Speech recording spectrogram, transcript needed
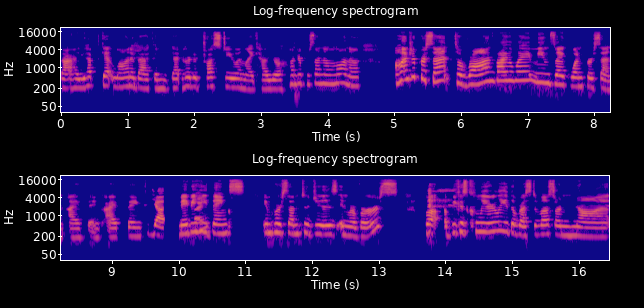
about how you have to get Lana back and get her to trust you and like how you're 100% on Lana. 100% to Ron, by the way, means like 1%, I think. I think yeah. maybe he thinks in percentages in reverse, but because clearly the rest of us are not,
